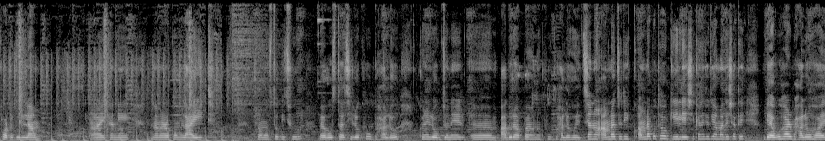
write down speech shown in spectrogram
ফটো তুললাম। আর এখানে নানা রকম লাইট, সমস্ত কিছু ব্যবস্থা ছিল, খুব ভালো। ওখানে লোকজনের আদর আপ্যায়নও খুব ভালো হয়েছে। কেন আমরা যদি, আমরা কোথাও গেলে সেখানে যদি আমাদের সাথে ব্যবহার ভালো হয়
